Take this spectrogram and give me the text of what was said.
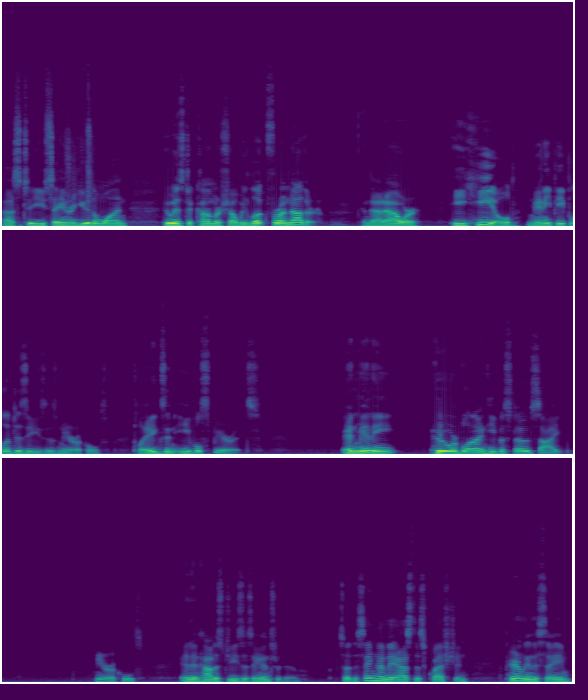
us to you, saying, Are you the one who is to come, or shall we look for another? In that hour, he healed many people of diseases, miracles, plagues, and evil spirits. And many who were blind, he bestowed sight, miracles. And then how does Jesus answer them? So at the same time they ask this question, apparently in the same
